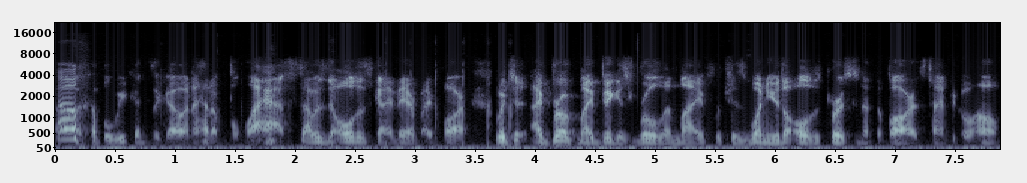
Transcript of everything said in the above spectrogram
uh, oh. a couple weekends ago, and I had a blast. I was the oldest guy there by far, which I broke my biggest rule in life, which is when you're the oldest person at the bar, it's time to go home.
